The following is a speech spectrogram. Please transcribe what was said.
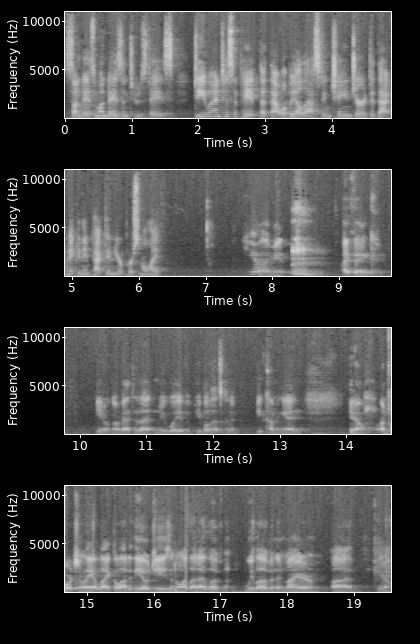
Sundays, Mondays, and Tuesdays. Do you anticipate that that will be a lasting change, or did that make an impact in your personal life? Yeah, I mean, I think, you know, going back to that new wave of people that's going to be coming in, you know, unfortunately, like a lot of the OGs and a lot that I love, we love and admire, uh, you know,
